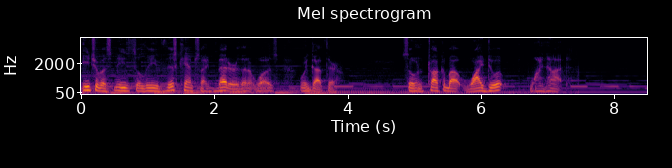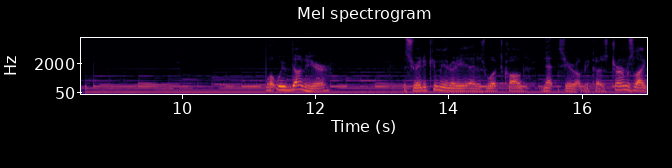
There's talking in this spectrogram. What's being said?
Each of us needs to leave this campsite better than it was when we got there. So when talk about why do it, why not? What we've done here is create a community that is what's called net zero because terms like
